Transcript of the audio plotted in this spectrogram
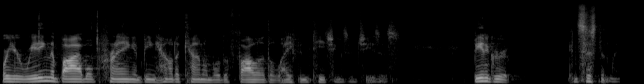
where you're reading the Bible, praying, and being held accountable to follow the life and teachings of Jesus. Be in a group consistently.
